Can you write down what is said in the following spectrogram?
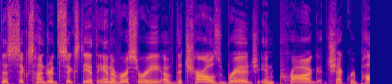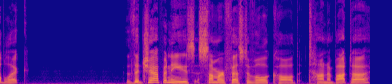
the 660th anniversary of the Charles Bridge in Prague, Czech Republic, the Japanese summer festival called Tanabata,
